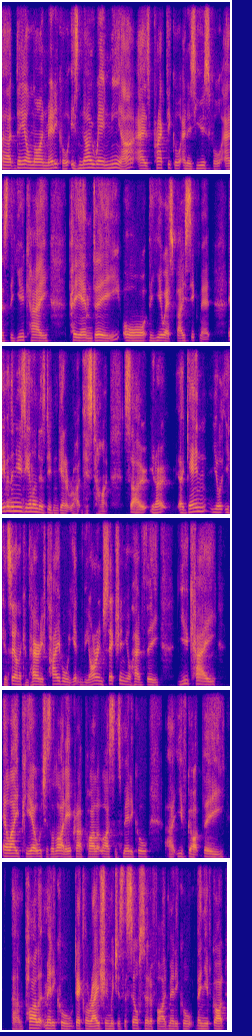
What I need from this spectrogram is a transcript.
uh, DL9 medical is nowhere near as practical and as useful as the UK PMD or the US Basic Med. Even the New Zealanders didn't get it right this time. So, you know, again, you you can see on the comparative table, we get into the orange section, you'll have the UK LAPL, which is the Light Aircraft Pilot License Medical. Uh, you've got the um, Pilot Medical Declaration, which is the self certified medical. Then you've got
